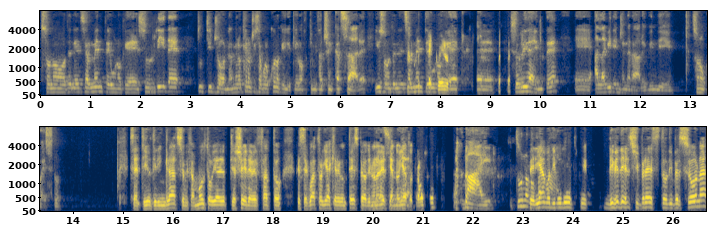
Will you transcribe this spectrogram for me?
sono tendenzialmente uno che sorride tutti i giorni, a meno che non ci sia qualcuno che, che, lo, che mi faccia incazzare. Io sono tendenzialmente uno che è sorridente eh, alla vita in generale, quindi sono questo. Senti, io ti ringrazio, mi fa molto piacere aver fatto queste quattro chiacchiere con te, spero di non Grazie averti annoiato troppo. Mai. Speriamo di vederci, di vederci, presto di persona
